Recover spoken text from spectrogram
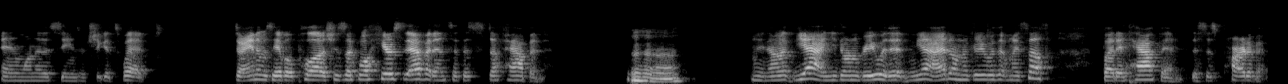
in one of the scenes where she gets whipped, Diana was able to pull out. She's like, "Well, here's the evidence that this stuff happened." Mhm. You know, yeah, you don't agree with it, and yeah, I don't agree with it myself, but it happened. This is part of it.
